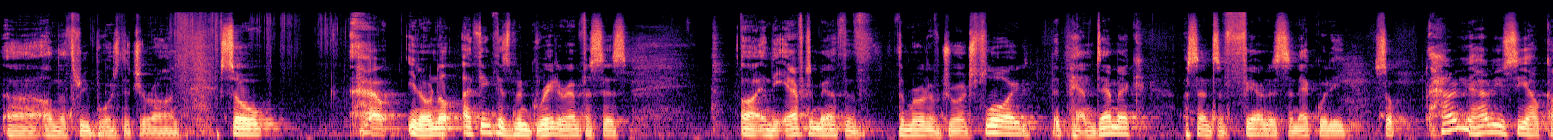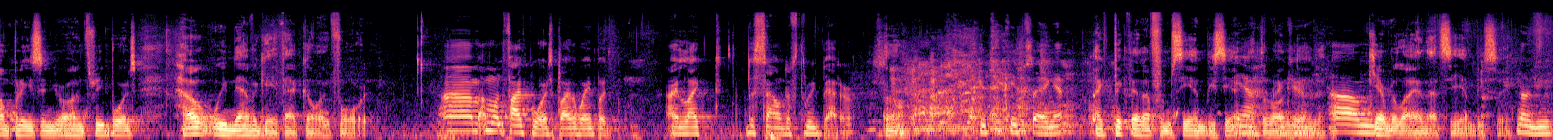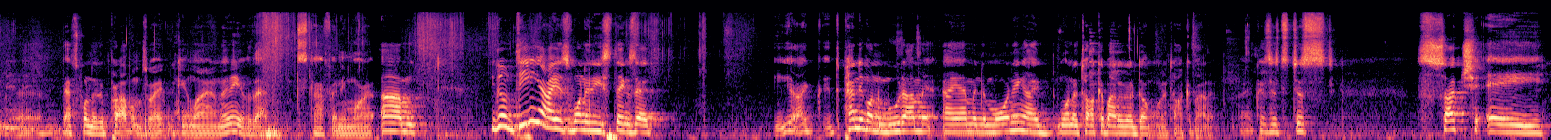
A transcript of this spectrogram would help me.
uh, on the three boards that you're on. So, how, you know, no, I think there's been greater emphasis uh, in the aftermath of the murder of George Floyd, the pandemic, a sense of fairness and equity. So how do you, how do you see how companies, and you're on three boards, how we navigate that going forward? Um, I'm on five boards, by the way, but I liked the sound of three better. So Oh. keep, keep saying it. I picked that up from CNBC. I Yeah, got the wrong data. Um, Can't rely on that CNBC. No, you. Uh, that's one of the problems, right? We can't rely on any of that stuff anymore. Um, you know, DEI is one of these things that, you know, I, depending on the mood I'm, I am in the morning, I want to talk about it or don't want to talk about it, because it's just such a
